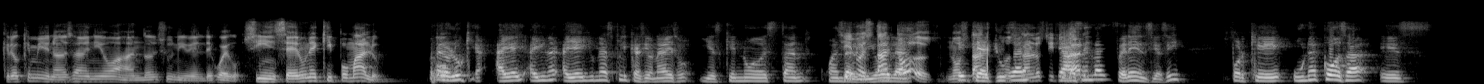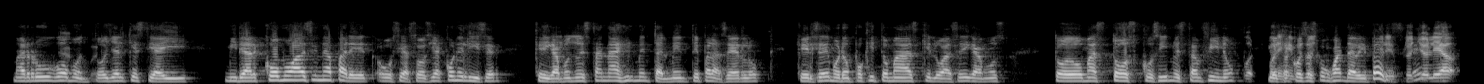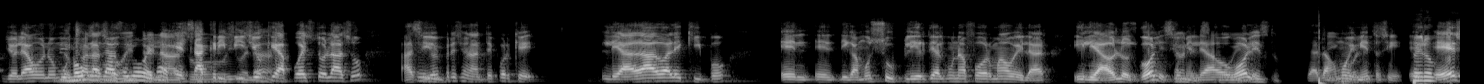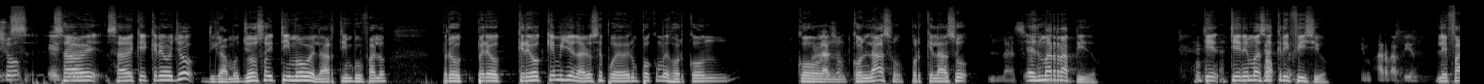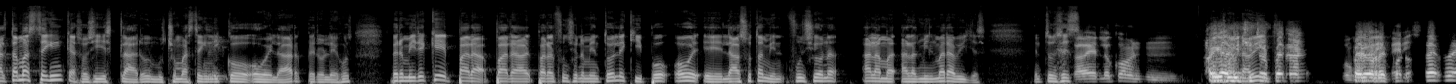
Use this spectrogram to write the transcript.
creo que Millonarios ha venido bajando en su nivel de juego, sin ser un equipo malo. Pero, Luqui, ahí hay, hay una, ahí hay una explicación a eso y es que no están Juan Sí, no David están Ovelar, todos, no que- están, que no ayudan, están los que titulares. hacen la diferencia, ¿sí? Porque una cosa es Marrugo. Montoya, el que esté ahí, mirar cómo hace una pared o se asocia con el ICER, que digamos no es tan ágil mentalmente para hacerlo, que él se demora un poquito más, que lo hace, digamos, todo más tosco, ¿sí? No es tan fino. Por- y otra ejemplo, cosa es con Juan David Por Pérez. ejemplo, ¿eh? yo le, yo le abono mucho a Lazo. Lazo. El sacrificio que ha puesto Lazo ha sido Sí. impresionante porque le ha dado al equipo el, el, digamos, suplir de alguna forma a Ovelar y le ha dado los goles, también le ha dado goles. Ha dado Sí, movimiento, sí. Pero eso, ¿sabe, ¿sabe qué creo yo? Digamos, yo soy Timo Velar, Team Búfalo, pero, pero creo que Millonarios se puede ver un poco mejor con, con, ¿Con Lazo? con Lazo, porque Lazo es más rápido, Tien- tiene más sacrificio. es más rápido. Le falta más técnica, eso sí es claro, es mucho más técnico Ovelar, pero lejos. Pero mire que para, para, para el funcionamiento del equipo, eh, Lazo también funciona a, la a las mil maravillas. Entonces, A verlo con, Oiga, Juan Luchito, David. pero, con pero recono-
